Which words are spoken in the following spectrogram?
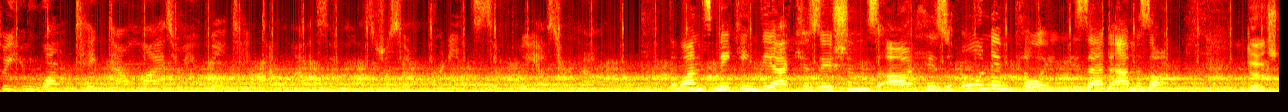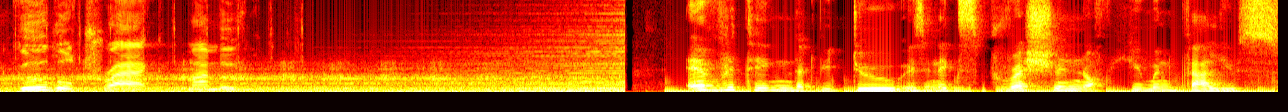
So you won't take down lies or you will take down lies? I think it's just a pretty simple yes or no. The ones making the accusations are his own employees at Amazon. Does Google track my movement? Everything that we do is an expression of human values.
